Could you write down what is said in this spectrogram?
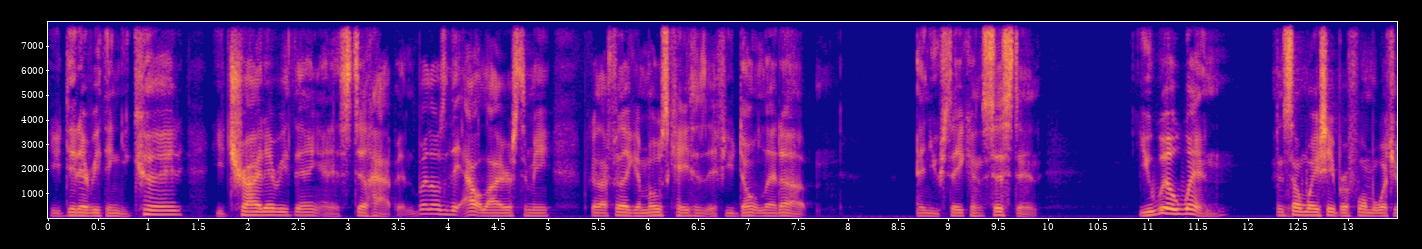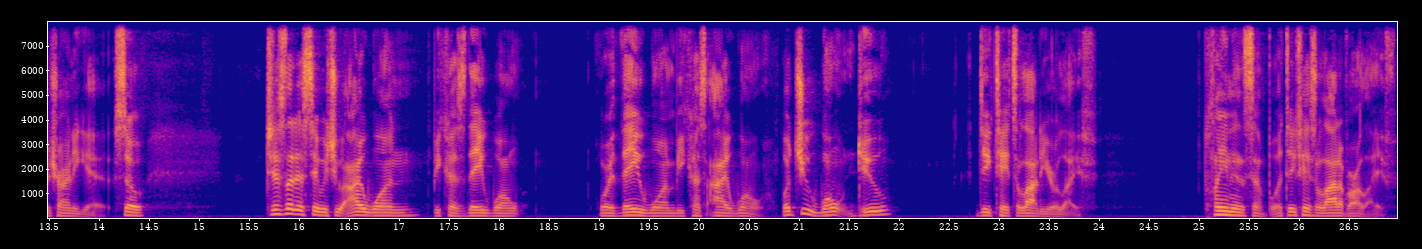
you did everything you could, you tried everything, and it still happened. But those are the outliers to me because I feel like in most cases, if you don't let up and you stay consistent, you will win in some way, shape, or form of what you're trying to get. So just let it stay with you. I won because they won't, or they won because I won't. What you won't do dictates a lot of your life. Plain and simple. It dictates a lot of our life.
